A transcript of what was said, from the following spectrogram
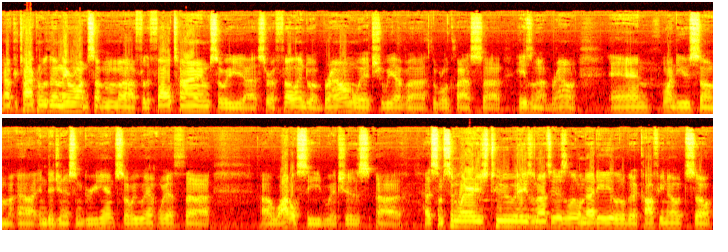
after talking with them, they were wanting something uh, for the fall time, so we uh, sort of fell into a brown, which we have uh, the world class hazelnut brown, and wanted to use some indigenous ingredients. So we went with wattle seed, which is has some similarities to hazelnuts. It is a little nutty, a little bit of coffee notes. So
